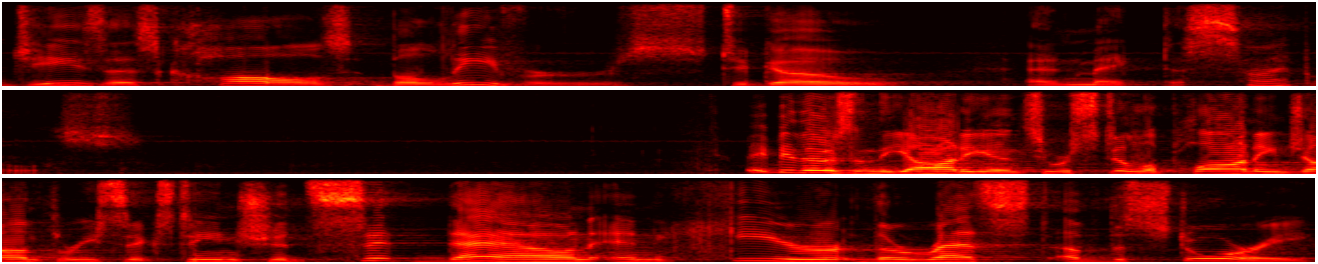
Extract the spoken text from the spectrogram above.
Jesus calls believers to go and make disciples. Maybe those in the audience who are still applauding John 3:16 should sit down and hear the rest of the story.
